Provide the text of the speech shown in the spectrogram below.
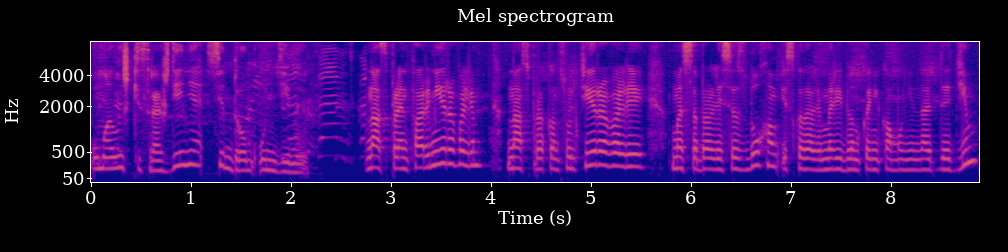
У малышки с рождения синдром Ундины. Нас проинформировали, нас проконсультировали, мы собрались с духом и сказали, мы ребенка никому не отдадим,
